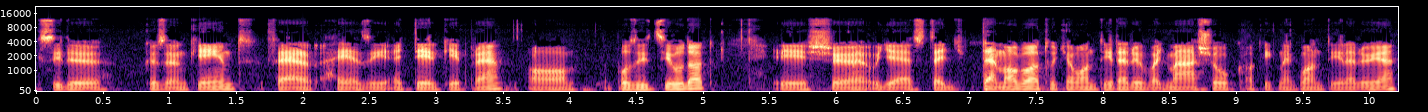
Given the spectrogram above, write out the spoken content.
x idő közönként felhelyezi egy térképre a pozíciódat, és uh, ugye ezt egy te magad, hogyha van térerő, vagy mások, akiknek van térerője,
